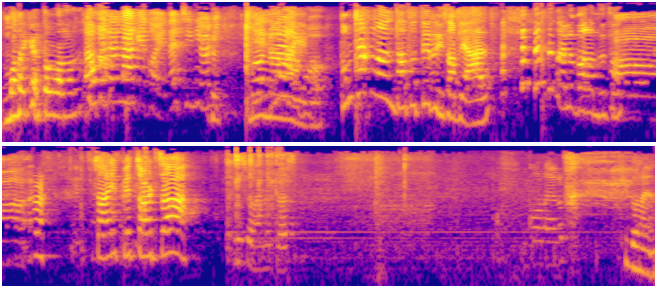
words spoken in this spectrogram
मलाई क्या मलाई नलागेको चाख्न अन्त त तेरो हिसाबले हाल बनाउँदैछ चाय पे चढ्छ त्यसो भने मिठो होस् गनाएर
